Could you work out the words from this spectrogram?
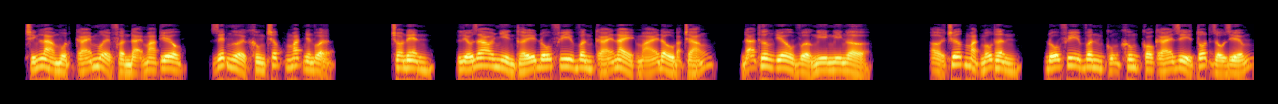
chính là một cái mười phần đại ma kiêu, giết người không chớp mắt nhân vật. Cho nên, Liễu Giao nhìn thấy Đỗ Phi Vân cái này mái đầu bạc trắng, đã thương yêu vừa nghi nghi ngờ. Ở trước mặt mẫu thân, Đỗ Phi Vân cũng không có cái gì tốt giấu giếm,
